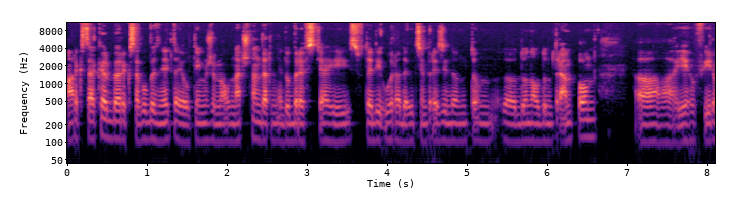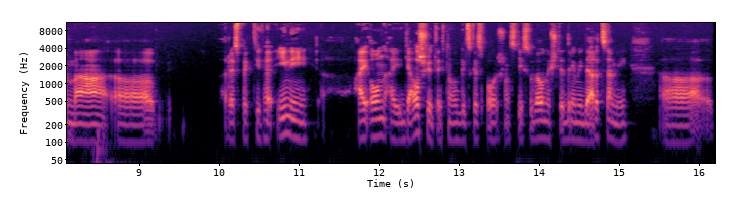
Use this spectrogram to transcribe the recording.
Mark Zuckerberg sa vôbec netajil tým, že mal nadštandardne dobré vzťahy s vtedy úradajúcim prezidentom e, Donaldom Trumpom. Jeho firma, e, respektíve iní aj on, aj ďalšie technologické spoločnosti sú veľmi štedrými darcami uh,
